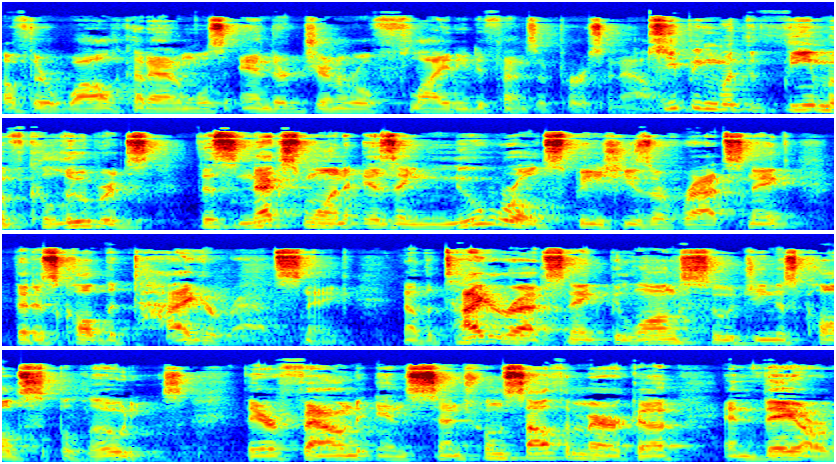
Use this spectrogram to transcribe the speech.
of their wildcat animals and their general flighty defensive personality. Keeping with the theme of colubrids, this next one is a New World species of rat snake that is called the tiger rat snake. Now, the tiger rat snake belongs to a genus called Spilotes. They are found in Central and South America, and they are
